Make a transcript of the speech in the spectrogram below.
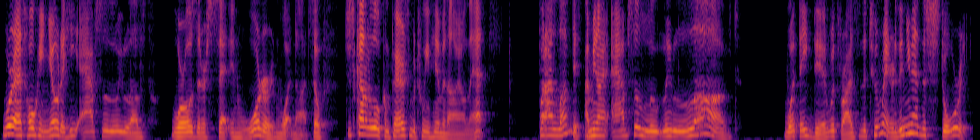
Whereas Hulk and Yoda, he absolutely loves worlds that are set in water and whatnot. So just kind of a little comparison between him and I on that. But I loved it. I mean, I absolutely loved what they did with Rise of the Tomb Raider. Then you had the story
